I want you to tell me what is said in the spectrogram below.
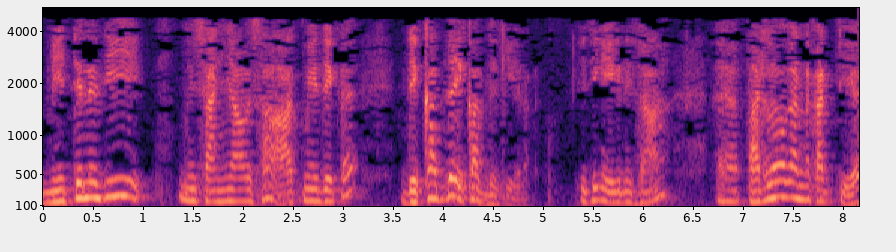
මෙතනදී මේ සංඥාව සහ ආත්මය දෙක දෙකක්ද එකක්ද කියලා. ඉතින් ඒක නිසා පටලවා ගන්න කට්ටිය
